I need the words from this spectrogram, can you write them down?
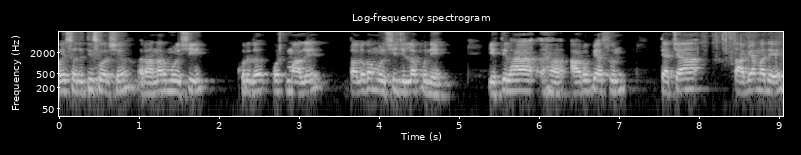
वय सदतीस वर्ष राहणार मुळशी खुर्द पोस्ट माले तालुका मुळशी जिल्हा पुणे. येथील हा आरोपी असून त्याच्या ताब्यामध्ये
